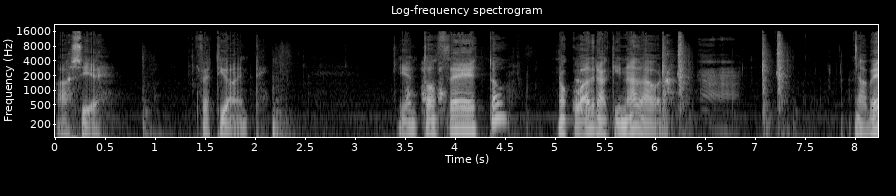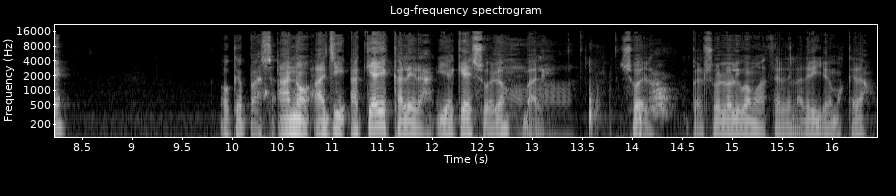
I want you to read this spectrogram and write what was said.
Así es. Efectivamente. Y entonces esto no cuadra aquí nada ahora. A ver. ¿O qué pasa? Ah, no, allí, aquí hay escalera y aquí hay suelo. Vale. Suelo. Aunque el suelo lo íbamos a hacer de ladrillo, hemos quedado.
